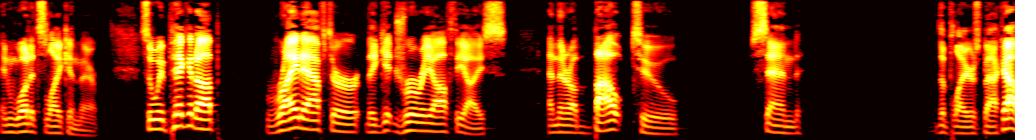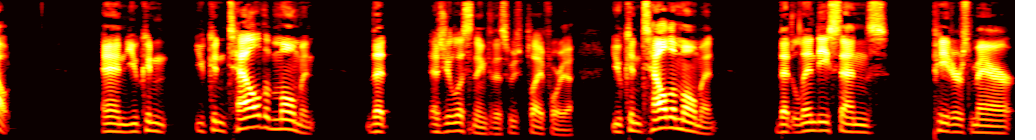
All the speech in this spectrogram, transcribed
and what it's like in there. So we pick it up right after they get Drury off the ice, and they're about to send the players back out. And you can you can tell the moment that as you're listening to this, we just play it for you. You can tell the moment that Lindy sends Peters, Mair,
